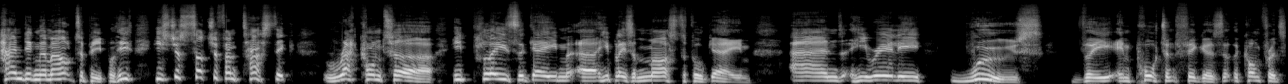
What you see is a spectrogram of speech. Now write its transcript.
handing them out to people. He's he's just such a fantastic raconteur. He plays the game. Uh, he plays a masterful game, and he really woos the important figures at the conference.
